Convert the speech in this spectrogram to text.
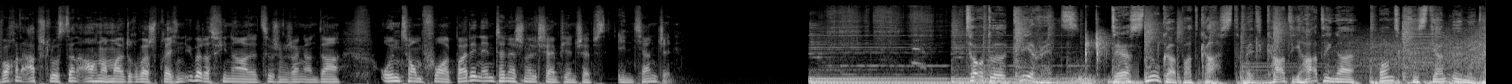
Wochenabschluss dann auch nochmal drüber sprechen, über das Finale zwischen Zhang Anda und Tom Ford bei den International Championships in Tianjin. Total Clearance, der Snooker-Podcast mit Kati Hartinger und Christian Oemeke.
